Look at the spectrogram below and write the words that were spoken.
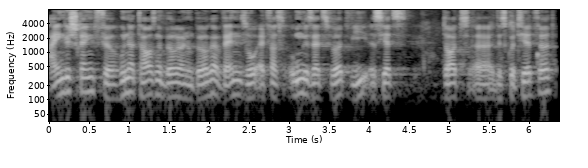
eingeschränkt für Hunderttausende Bürgerinnen und Bürger, wenn so etwas umgesetzt wird, wie es jetzt dort äh, diskutiert wird.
